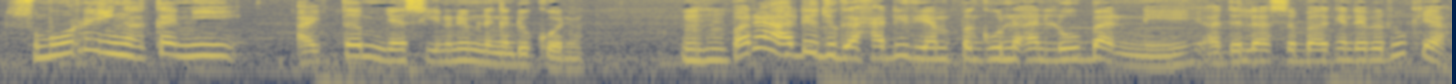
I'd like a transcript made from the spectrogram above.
Semua orang ingatkan ni Item yang sinonim dengan dukun Mhm. Padahal ada juga hadis yang penggunaan luban ni adalah sebahagian daripada rukyah.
